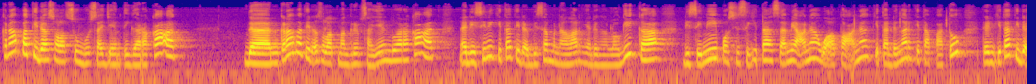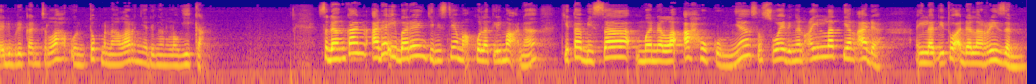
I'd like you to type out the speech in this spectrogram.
Kenapa tidak sholat subuh saja yang tiga rakaat? Dan kenapa tidak sholat maghrib saja yang dua rakaat? Nah di sini kita tidak bisa menalarnya dengan logika. Di sini posisi kita sami'ana wa ata'ana, kita dengar, kita patuh, dan kita tidak diberikan celah untuk menalarnya dengan logika. Sedangkan ada ibadah yang jenisnya makulatil makna, kita bisa menelaah hukumnya sesuai dengan ilat yang ada. Ilat itu adalah reason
